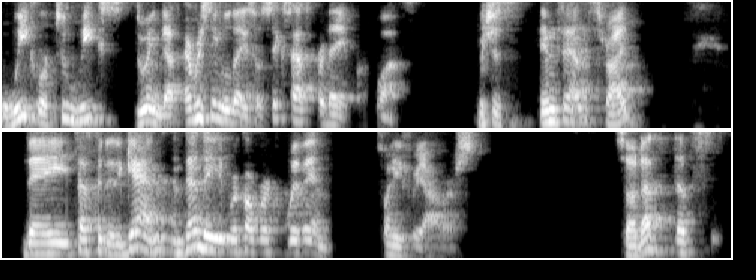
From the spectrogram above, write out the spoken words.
week or two weeks doing that every single day, so six sets per day for quads, which is intense, right? They tested it again, and then they recovered within 23 hours. So that that's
